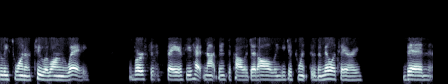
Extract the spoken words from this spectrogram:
at least one or two along the way, versus, say, if you had not been to college at all and you just went through the military, then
